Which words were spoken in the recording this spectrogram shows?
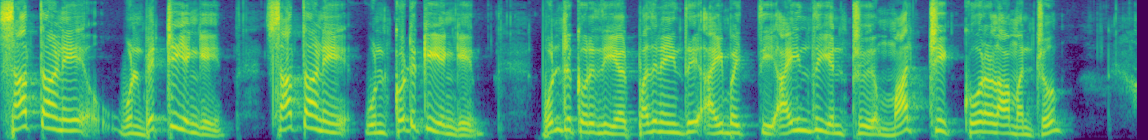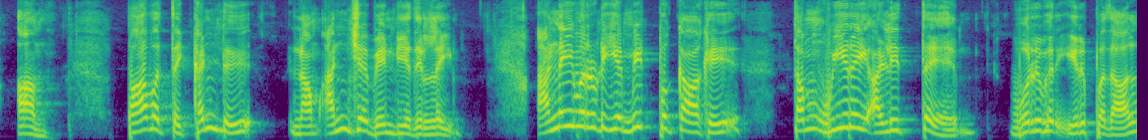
சாத்தானே உன் வெற்றி எங்கே? சாத்தானே உன் கொடுக்கு எங்கே? ஒன்று கொரிந்தியர் பதினைந்து ஐம்பத்தி ஐந்து என்று மாற்றி கூறலாம் என்றோ ஆம் பாவத்தை கண்டு நாம் அஞ்ச வேண்டியதில்லை. அனைவருடைய மீட்புக்காக தம் உயிரை அளித்த ஒருவர் இருப்பதால்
